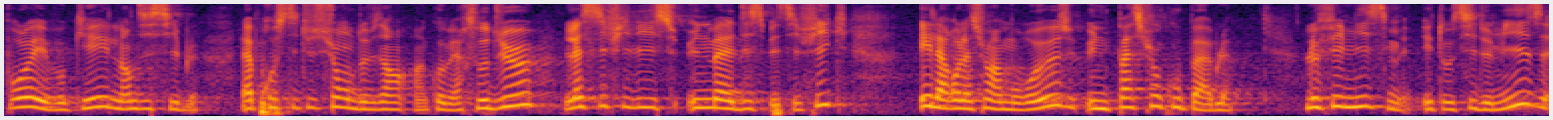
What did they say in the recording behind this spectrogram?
pour évoquer l'indicible. La prostitution devient un commerce odieux, la syphilis une maladie spécifique, et la relation amoureuse une passion coupable. Le féminisme est aussi de mise,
